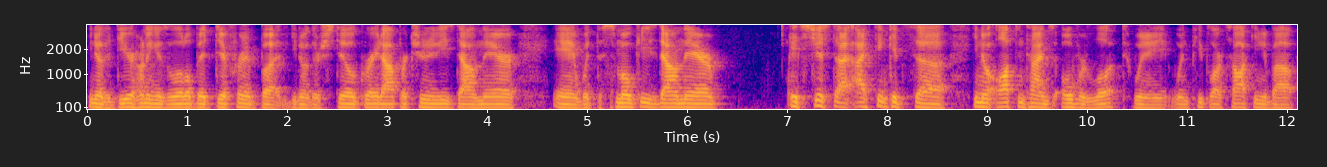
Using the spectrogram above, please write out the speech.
You know the deer hunting is a little bit different, but you know there's still great opportunities down there, and with the Smokies down there, it's just I, I think it's uh, you know oftentimes overlooked when when people are talking about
